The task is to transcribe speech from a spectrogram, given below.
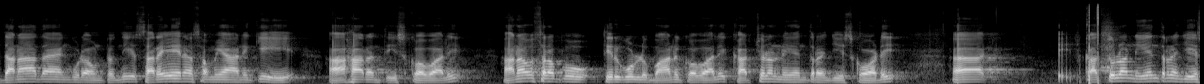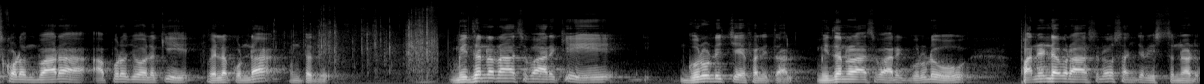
ధనాదాయం కూడా ఉంటుంది. సరైన సమయానికి ఆహారం తీసుకోవాలి. అనవసరపు తిరుగుళ్ళు మానుకోవాలి. ఖర్చులను నియంత్రణ చేసుకోవాలి. ఖర్చులను నియంత్రణ చేసుకోవడం ద్వారా అప్పుల జోలికి వెళ్ళకుండా ఉంటుంది. మిథున రాశి వారికి గురుడిచ్చే ఫలితాలు. మిథున రాశి వారికి గురుడు పన్నెండవ రాశిలో సంచరిస్తున్నాడు.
